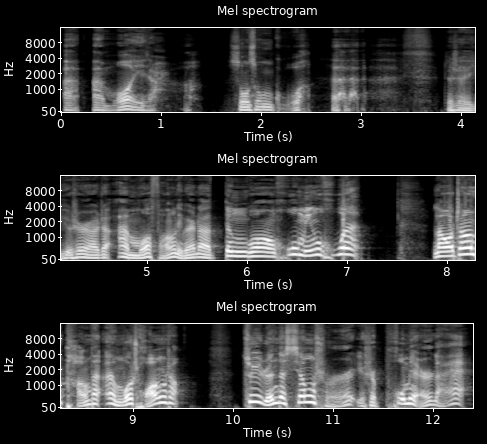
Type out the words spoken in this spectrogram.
按按摩一下啊，松松骨。这是于是啊，这按摩房里边的灯光忽明忽暗，老张躺在按摩床上，醉人的香水也是扑面而来，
